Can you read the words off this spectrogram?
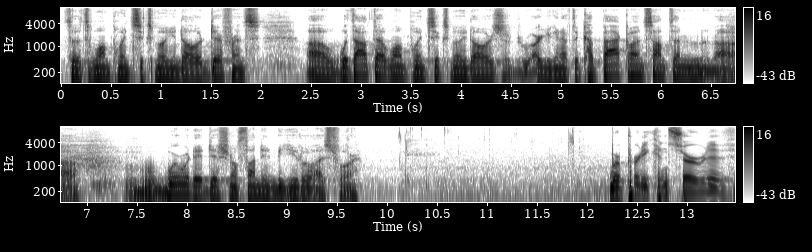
so it's a 1.6 million dollar difference. Uh, without that 1.6 million dollars, are you going to have to cut back on something? Uh, where would the additional funding be utilized for? We're pretty conservative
